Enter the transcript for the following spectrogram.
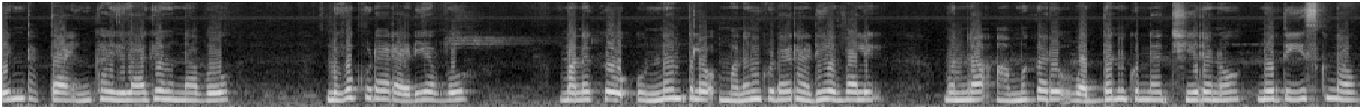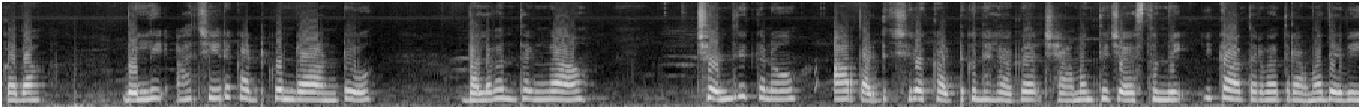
ఏంటత్త ఇంకా ఇలాగే ఉన్నావు? నువ్వు కూడా రెడీ అవ్వు. మనకు ఉన్నంతలో మనం కూడా రెడీ అవ్వాలి. మొన్న అమ్మగారు వద్దనుకున్న చీరను నువ్వు తీసుకున్నావు కదా. వెళ్ళి ఆ చీర కట్టుకునిరా అంటూ బలవంతంగా చంద్రికను ఆ పట్టు చీర కట్టుకునేలాగా చామంతి చేస్తుంది. ఇక ఆ తర్వాత రామాదేవి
